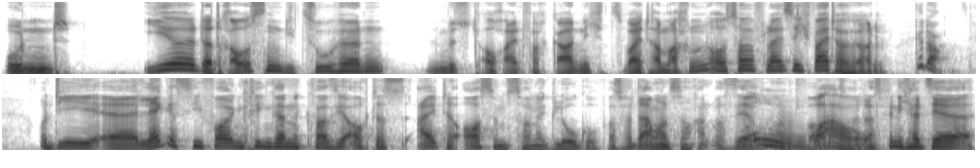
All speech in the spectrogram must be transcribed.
und ihr da draußen, die zuhören, müsst auch einfach gar nichts weiter machen, außer fleißig weiterhören. Genau. Und die äh, Legacy-Folgen kriegen dann quasi auch das alte Awesome Sonic-Logo, was wir damals noch hatten, was sehr oh, gut war. Wow. Das finde ich halt sehr,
